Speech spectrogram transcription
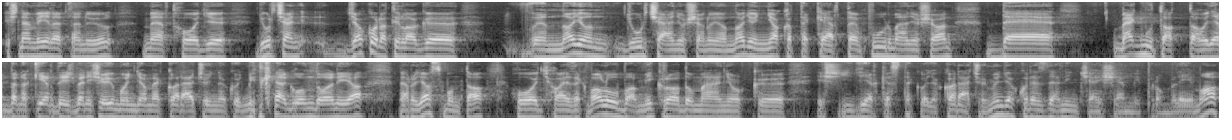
és nem véletlenül, mert hogy Gyurcsány gyakorlatilag olyan nagyon gyurcsányosan, olyan nagyon nyakatekerten, furmányosan, de megmutatta, hogy ebben a kérdésben is ő mondja meg Karácsonynak, hogy mit kell gondolnia, mert hogy azt mondta, hogy ha ezek valóban mikroadományok, és így érkeztek, hogy a Karácsony mondja, akkor ezzel nincsen semmi probléma.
